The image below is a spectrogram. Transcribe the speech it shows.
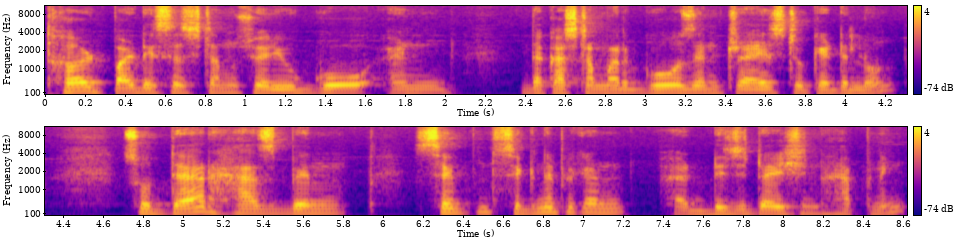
third party systems where you go and the customer goes and tries to get a loan. So there has been significant uh, digitization happening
